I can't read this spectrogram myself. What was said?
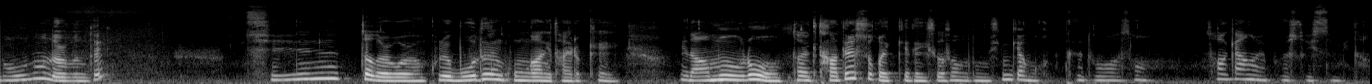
너무 넓은데? 진짜 넓어요. 그리고 모든 공간이 다 이렇게 이 나무로 다 이렇게 닫을 수가 있게 돼 있어서 너무 신기한 것 같아요. 누워서 석양을 볼 수 있습니다.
